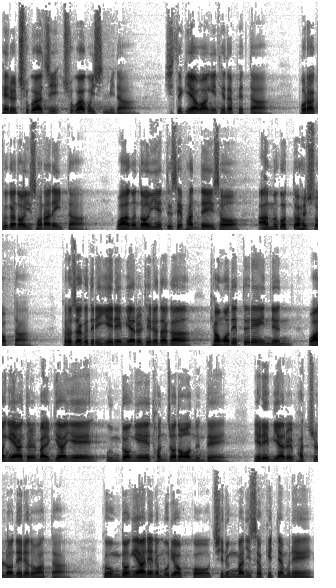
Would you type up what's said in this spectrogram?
해를 추구하지, 추구하고 있습니다. 시드기야 왕이 대답했다. 보라, 그가 너희 손 안에 있다. 왕은 너희의 뜻에 반대해서 아무것도 할 수 없다. 그러자 그들이 예레미야를 데려다가 경호대 뜰에 있는 왕의 아들 말기야의 웅덩이에 던져 넣었는데 예레미야를 밧줄로 내려놓았다. 그 웅덩이 안에는 물이 없고 진흙만 있었기 때문에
